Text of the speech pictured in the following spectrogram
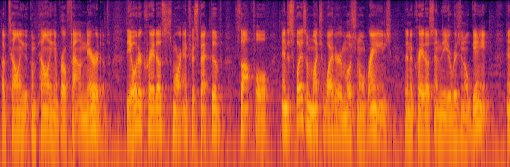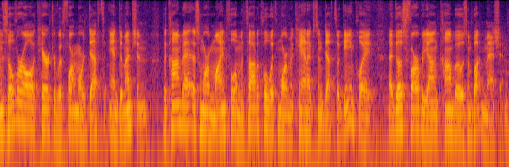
of telling a compelling and profound narrative. The older Kratos is more introspective, thoughtful, and displays a much wider emotional range than the Kratos in the original game, and is overall a character with far more depth and dimension. The combat is more mindful and methodical with more mechanics and depth of gameplay that goes far beyond combos and button mashing.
